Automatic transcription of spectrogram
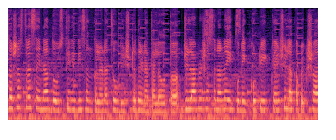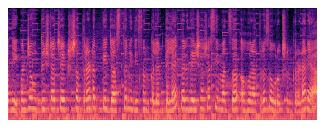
सशस्त्र सेना दोस्ती निधी संकलनाचं उद्दिष्ट देण्यात आलं होतं. जिल्हा प्रशासनानं एकूण एक कोटी एक्क्याऐंशी लाखापेक्षा अधिक म्हणजे उद्दिष्टाचे एकशे सतरा टक्के जास्त निधी संकलन केलंय. तर देशाच्या सीमाचं अहोरात्र संरक्षण करणाऱ्या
